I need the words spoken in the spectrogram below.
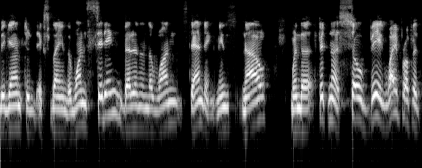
began to explain the one sitting better than the one standing. Means now when the fitna is so big, why Prophet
